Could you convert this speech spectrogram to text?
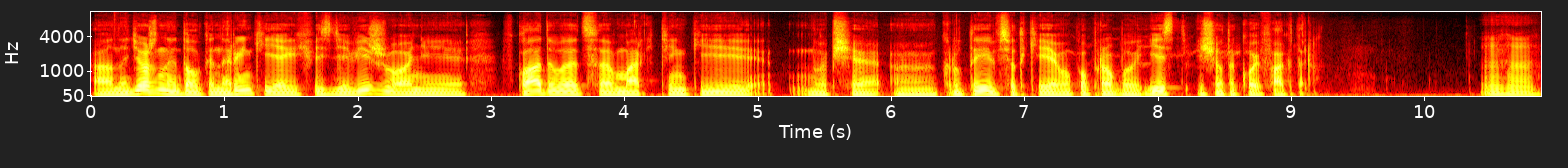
а, надежные, долго на рынке, я их везде вижу, они вкладываются в маркетинг и вообще э, крутые, все-таки я его попробую. Есть еще такой фактор. Угу.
